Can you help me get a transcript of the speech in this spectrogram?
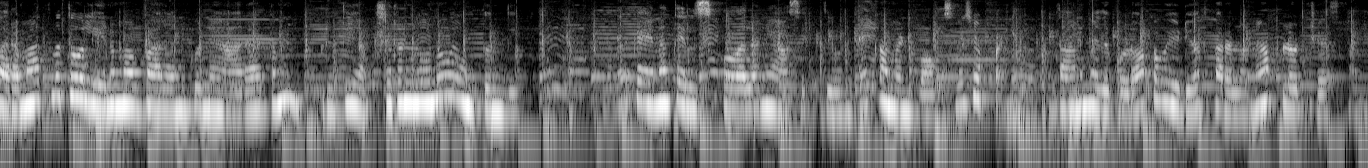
పరమాత్మతో లీనమవ్వాలనుకునే ఆరాటం ప్రతి అక్షరంలోనూ ఉంటుంది. ఎవరికైనా తెలుసుకోవాలని ఆసక్తి ఉంటే కమెంట్ బాక్స్లో చెప్పండి. దాని మీద కూడా ఒక వీడియో త్వరలోనే అప్లోడ్ చేస్తాను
